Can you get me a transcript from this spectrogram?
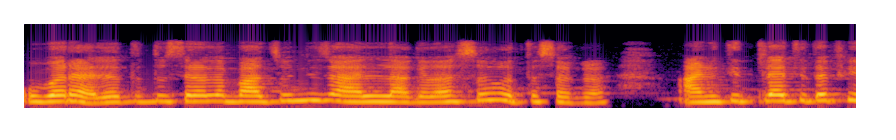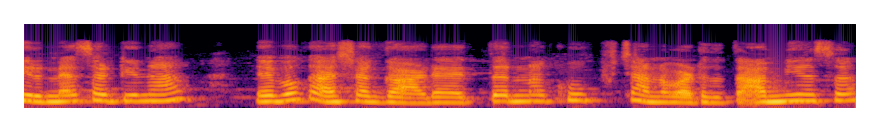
उभं राहिलं तर दुसऱ्याला बाजूनी जायला लागलं असं होतं सगळं. आणि तिथल्या तिथं फिरण्यासाठी ना हे बघ अशा गाड्या आहेत. तर ना खूप छान वाटत होतं. आम्ही असं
